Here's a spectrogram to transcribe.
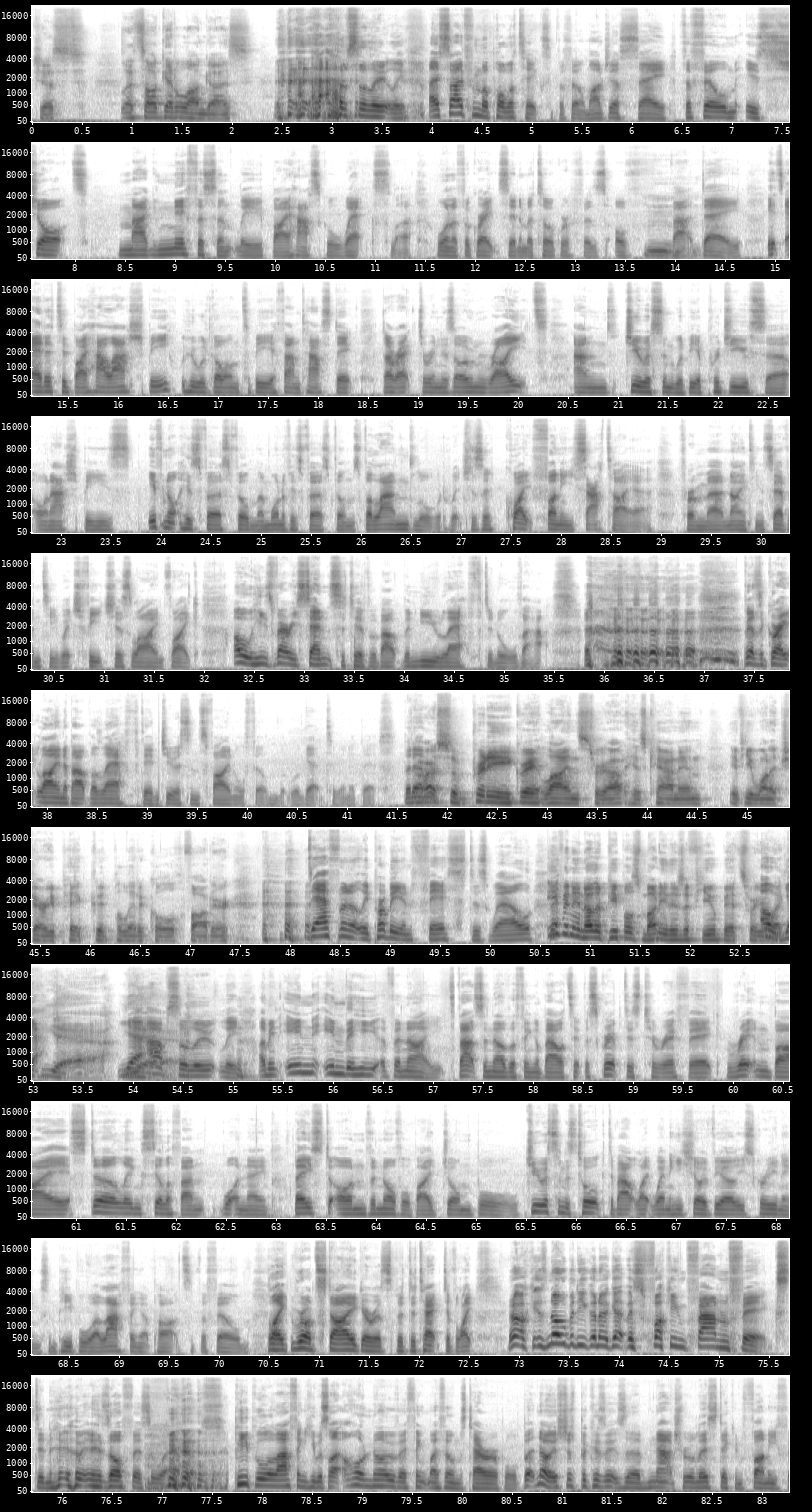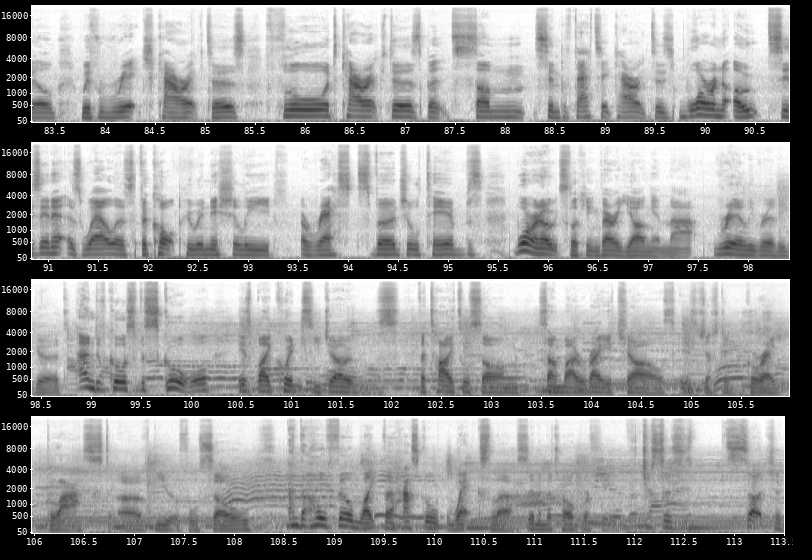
Just let's all get along, guys. Absolutely. Aside from the politics of the film, I'll just say the film is shot magnificently by Haskell Wexler, one of the great cinematographers of hmm. that day. It's edited by Hal Ashby, who would go on to be a fantastic director in his own right, and Jewison would be a producer on Ashby's, if not his first film, then one of his first films, The Landlord, which is a quite funny satire from uh, 1970, which features lines like, "Oh, he's very sensitive about the new left and all that." There's a great line about the left in Jewison's final film that we'll get to in a bit. But There um, are some pretty great lines throughout his canon if you want to cherry pick good political fodder. definitely, probably in Fist as well. Even in other people's money, there's a few bits where you're Oh, like, yeah. yeah, Yeah, absolutely. I mean, in in the heat of the night, that's another thing about it. The script is terrific, written by Stirling Silliphant. What a name! Based on the novel by John Ball. Jewison has talked about like when he showed the early screenings and people were laughing at parts of the film. Like Rod Steiger as the detective, like, look, is nobody gonna get this fucking fan fixed in, in his office or whatever? people were laughing. He was like, oh no, they think my film's terrible. But no, it's just because it's a naturalistic and funny film with rich characters, flawed characters, but some sympathetic characters. Warren Oates is in it as well as the cop who initially arrests Virgil Tibbs. Warren Oates looking very young in that. Really, really good. And of course, the score is by Quincy Jones. The title song, sung by Ray Charles, is just a great blast of beautiful soul. And the whole film, like the Haskell Wexler cinematography, just is such a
